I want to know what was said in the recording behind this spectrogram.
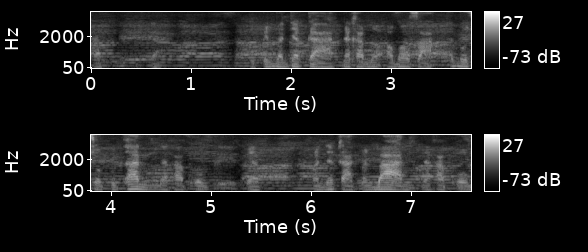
ครับเป็นบรรยากาศนะครับเนาเอามาฝากท่านผู้ชมทุกท่านนะครับ ผมแบบบรรยากาศบ้านๆนะครับ ผม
